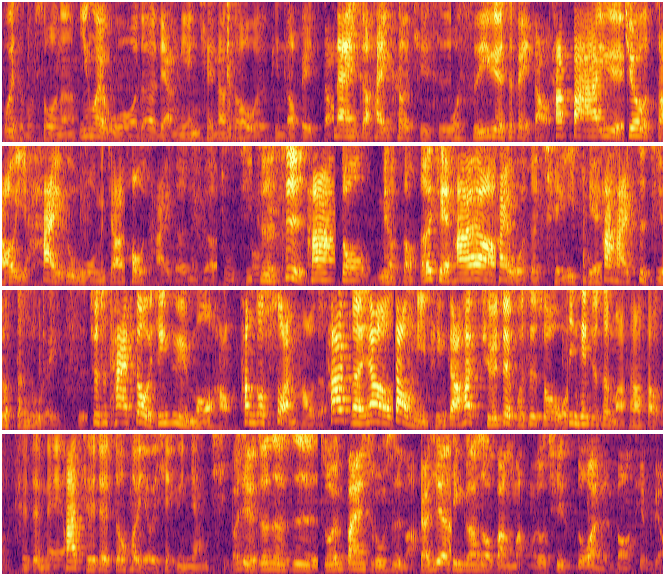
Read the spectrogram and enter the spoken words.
为什么说呢？因为我的两年前那时候我的频道被盗，那一个骇客其实我十一月是被盗，他八月就早已骇入我们家后台的那个主机，只是他都没有动，而且他要害我的前一天，他还自己又登录了一次，就是他都已经预谋好，他们都算好的，他们要盗你频道，他绝对不是说我今天就是马上要盗你，绝对没有，他绝对都会有一些酝酿期。而且真的是昨天半夜出事嘛，感谢听哥那时候帮忙，我有七十多万人帮我填表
